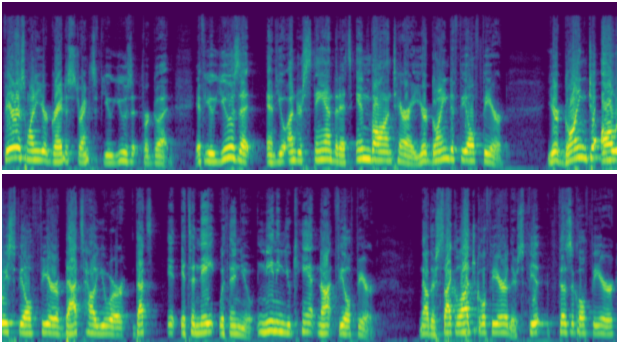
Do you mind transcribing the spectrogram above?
Fear is one of your greatest strengths if you use it for good. If you use it and you understand that it's involuntary, you're going to feel fear. You're going to always feel fear. That's how you are, that's, it, it's innate within you, meaning you can't not feel fear. Now, there's psychological fear, there's physical fear,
